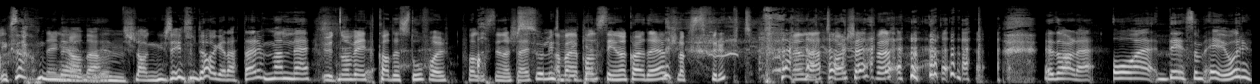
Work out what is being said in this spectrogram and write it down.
liksom den hadde jeg. Slangen sin dagen etter. Men eh, Uten å vite hva det sto for. Palestinaskjerf. Jeg bare. Palestina, hva er det? En slags frukt? Men jeg tar skjerfet. jeg tar det. Og det som jeg gjorde,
